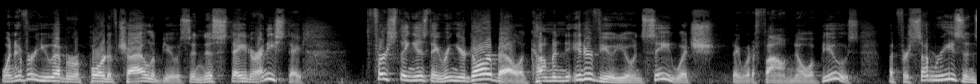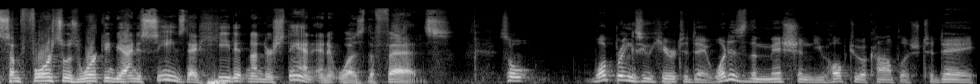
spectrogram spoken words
whenever you have a report of child abuse in this state or any state, first thing is they ring your doorbell and come and interview you and see, which they would have found no abuse. But for some reason, some force was working behind the scenes that he didn't understand, and it was the feds. So, what brings you here today? What is the mission you hope to accomplish today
